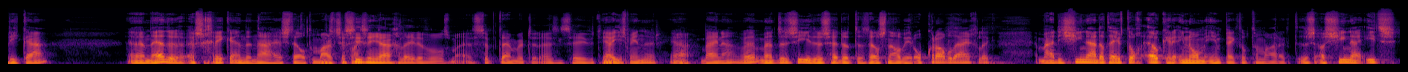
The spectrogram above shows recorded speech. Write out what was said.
3K. Um, nee, er schrikken en daarna herstelt de markt. precies een jaar geleden volgens mij, september 2017. Ja, iets minder, ja, ja. bijna. Maar dan zie je dus hè, dat het heel snel weer opkrabbelt eigenlijk. Maar die China, dat heeft toch elke keer een enorme impact op de markt. Dus als China iets,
